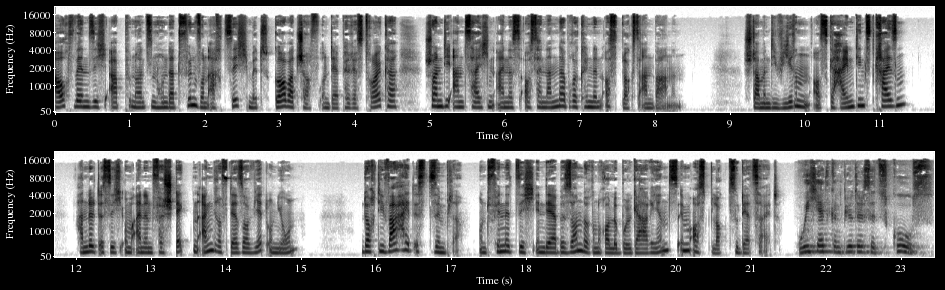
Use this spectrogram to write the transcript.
auch wenn sich ab 1985 mit Gorbatschow und der Perestroika schon die Anzeichen eines auseinanderbröckelnden Ostblocks anbahnen. Stammen die Viren aus Geheimdienstkreisen? Handelt es sich um einen versteckten Angriff der Sowjetunion? Doch die Wahrheit ist simpler und findet sich in der besonderen Rolle Bulgariens im Ostblock zu der Zeit. We had computers at schools,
